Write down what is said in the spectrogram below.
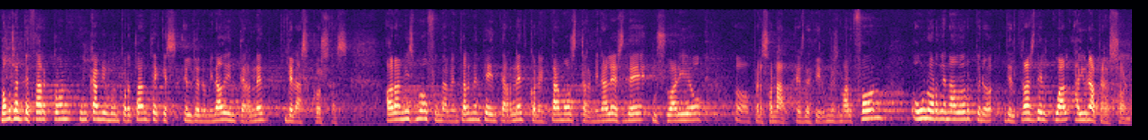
Vamos a empezar con un cambio muy importante que es el denominado Internet de las cosas. Ahora mismo, fundamentalmente, a Internet conectamos terminales de usuario personal, es decir, un smartphone o un ordenador, pero detrás del cual hay una persona.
